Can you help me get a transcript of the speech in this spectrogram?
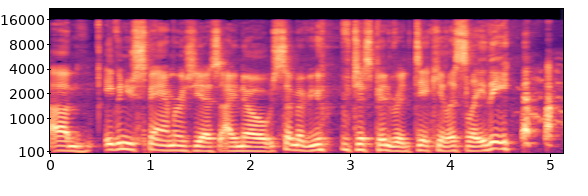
Um, even you spammers, yes, I know some of you have just been ridiculous lately.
